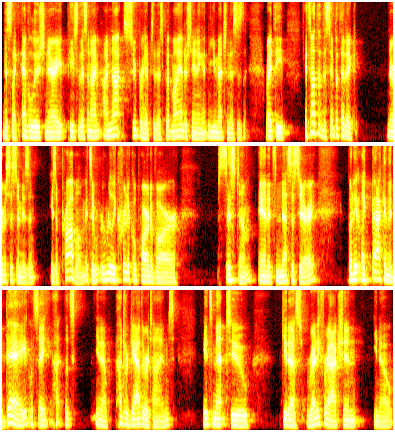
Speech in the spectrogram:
this like evolutionary piece of this and i'm i'm not super hip to this but my understanding and you mentioned this is right the it's not that the sympathetic nervous system isn't is a problem. It's a really critical part of our system and it's necessary. But it like back in the day let's say let's you know hunter gatherer times it's meant to get us ready for action. You know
